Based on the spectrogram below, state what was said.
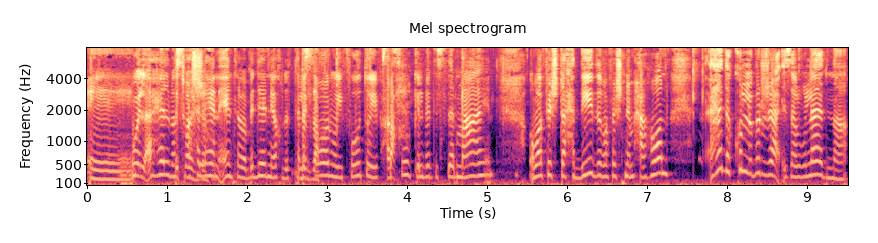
إيه والأهل مسموح لهن إمتى ما بدهن ياخذوا التليفون ويفوتوا ويفحصوا كلمه السر معهن وما فيش تحديد وما فيش نمحى هون. هذا كله بيرجع إذا أولادنا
